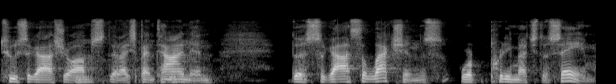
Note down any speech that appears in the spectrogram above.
two cigar shops that I spent time in. The cigar selections were pretty much the same.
